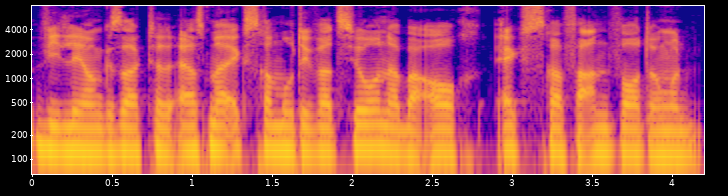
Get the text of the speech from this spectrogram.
wie Leon gesagt hat, erstmal extra Motivation, aber auch extra Verantwortung und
